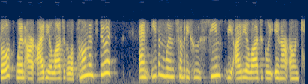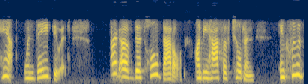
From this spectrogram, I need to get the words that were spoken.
both when our ideological opponents do it and even when somebody who seems to be ideologically in our own camp, when they do it. Part of this whole battle on behalf of children includes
